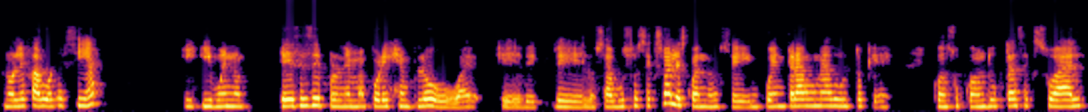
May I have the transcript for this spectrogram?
no le favorecía. Y, bueno, ese es el problema, por ejemplo, eh, de, los abusos sexuales, cuando se encuentra un adulto que con su conducta sexual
